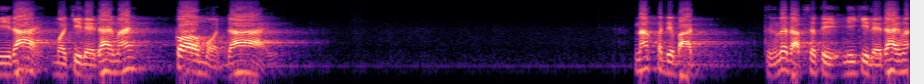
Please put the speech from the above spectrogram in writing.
มีได้ หมดกิเลสได้ไหมก็หมดได้ นักปฏิบัติถึงระดับสติมีกิเลสได้ไหม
